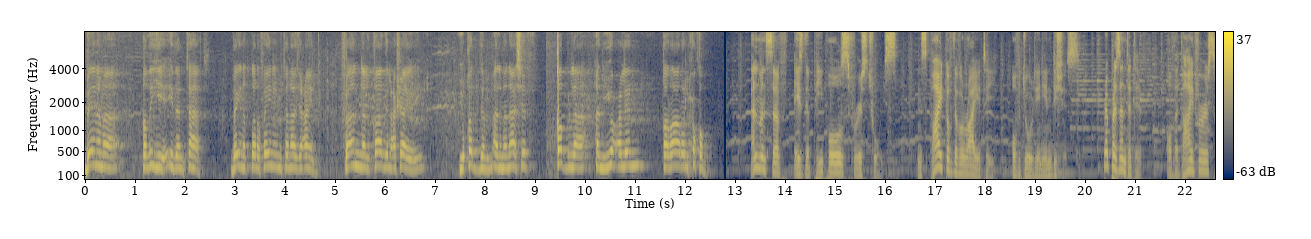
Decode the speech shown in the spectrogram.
بينما قضية إذا انتهت بين الطرفين المتنازعين فأن القاضي العشائري يقدم المناسف قبل أن يعلن قرار الحكم. Al-Mansaf is the people's first choice, in spite of the variety of Jordanian dishes, representative of the diverse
